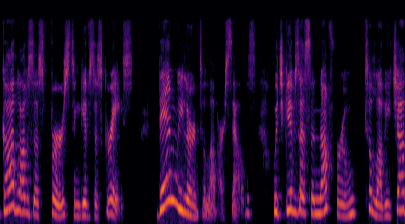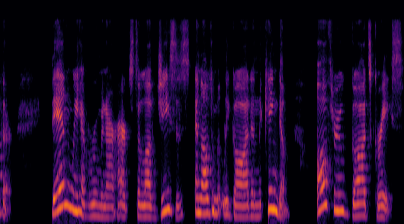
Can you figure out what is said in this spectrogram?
God loves us first and gives us grace. Then we learn to love ourselves, which gives us enough room to love each other. Then we have room in our hearts to love Jesus and ultimately God and the kingdom, all through God's grace.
